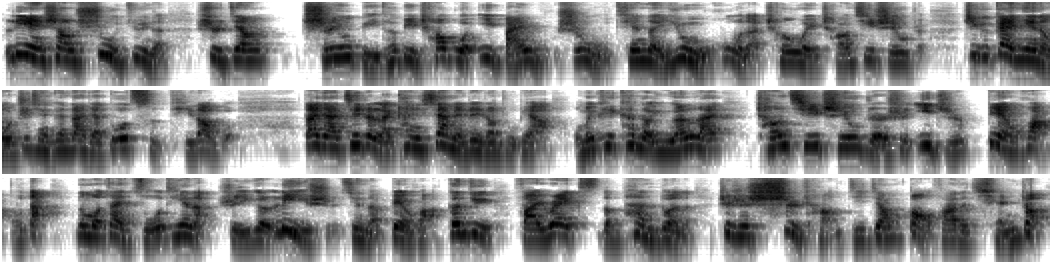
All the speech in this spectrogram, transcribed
链上数据呢是将持有比特币超过一百五十五天的用户呢称为长期持有者。这个概念呢，我之前跟大家多次提到过。大家接着来看下面这张图片啊，我们可以看到原来。长期持有者是一直变化不大，那么在昨天呢是一个历史性的变化。根据 Firex 的判断呢，这是市场即将爆发的前兆。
